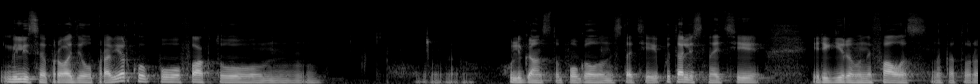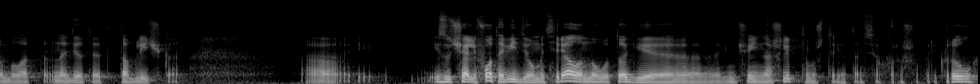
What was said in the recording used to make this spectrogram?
Милиция проводила проверку по факту м, хулиганства по уголовной статье и пытались найти эрегированный фалос, на который была надета эта табличка. Э, Изучали фото, видео, материалы, но в итоге э, ничего не нашли, потому что я там все хорошо прикрыл,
